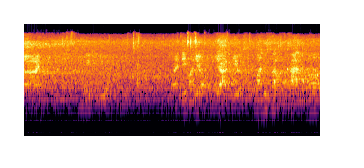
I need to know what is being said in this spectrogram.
ง่ายนิดเดียวง่ายนิดเดียวยากเยอะมันสำคัญเพราะ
